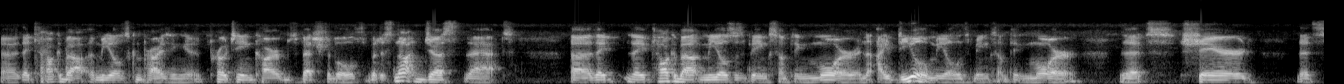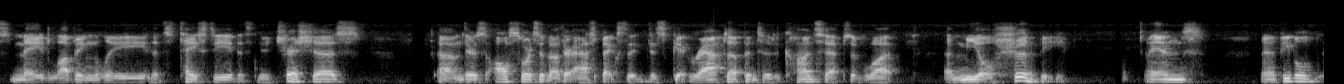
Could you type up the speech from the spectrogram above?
Uh, they talk about a meal as comprising protein, carbs, vegetables, but it's not just that. Uh, they they talk about meals as being something more, an ideal meal as being something more that's shared, that's made lovingly, that's tasty, that's nutritious. Um, there's all sorts of other aspects that just get wrapped up into the concepts of what a meal should be, and uh, people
